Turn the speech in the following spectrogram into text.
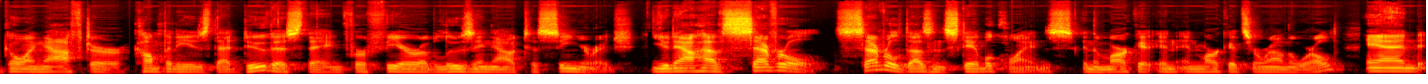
going after companies that do this thing for fear of losing out to seigniorage. You now have several several dozen stablecoins in the market in, in markets around the world, and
